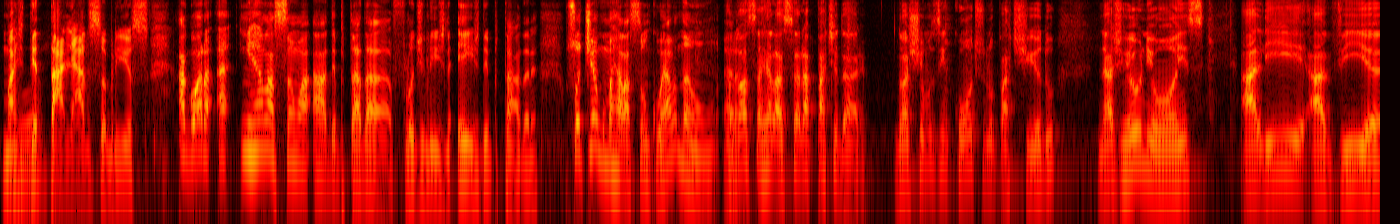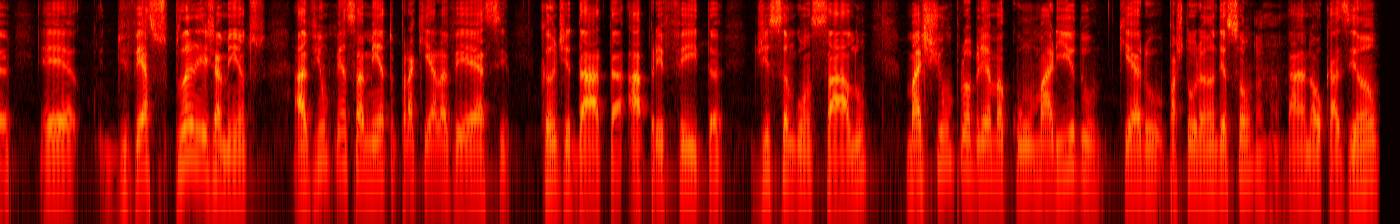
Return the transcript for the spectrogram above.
mais Boa. detalhado sobre isso. Agora, a- em relação à, deputada Flor de Lis, né, ex-deputada, né? O senhor tinha alguma relação com ela? Não. A Era- nossa relação era partidária. Nós tínhamos encontros no partido, nas reuniões, ali havia é, diversos planejamentos, havia um pensamento para que ela viesse candidata a prefeita de São Gonçalo, mas tinha um problema com o marido, que era o pastor Anderson, tá, na ocasião.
